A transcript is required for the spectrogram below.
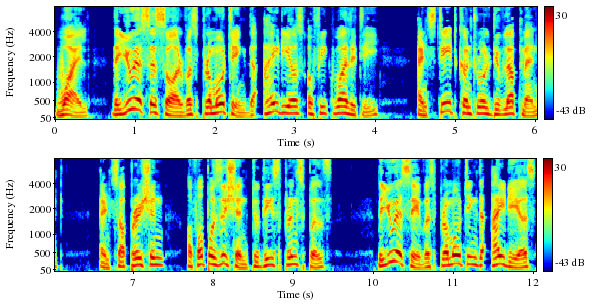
While the USSR was promoting the ideas of equality and state controlled development and suppression of opposition to these principles, the USA was promoting the ideas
